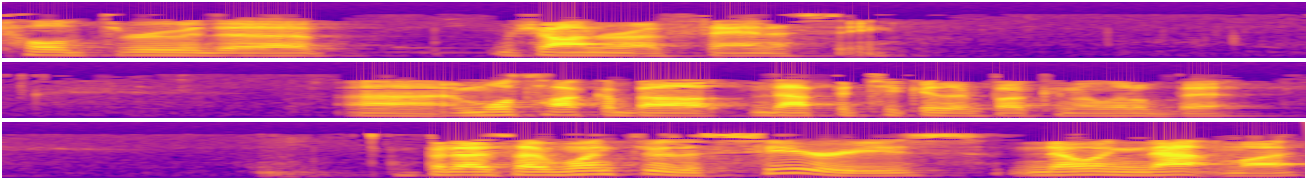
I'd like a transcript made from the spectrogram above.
told through the genre of fantasy. Uh, and we'll talk about that particular book in a little bit. But as I went through the series, knowing that much,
